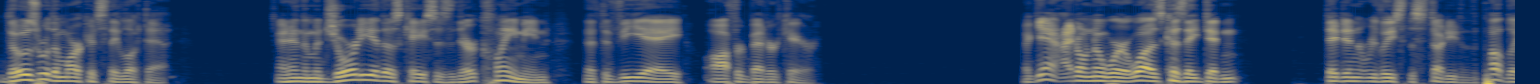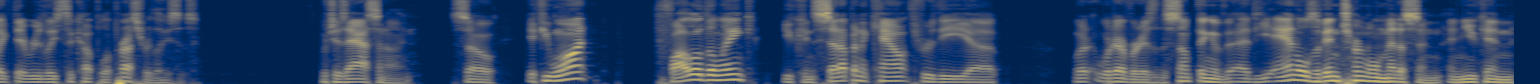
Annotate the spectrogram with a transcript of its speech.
those were the markets they looked at. And in the majority of those cases, they're claiming that the VA offered better care. Again, I don't know where it was because they didn't they didn't release the study to the public. They released a couple of press releases, which is asinine. So if you want, follow the link. You can set up an account through the uh, whatever it is, the something of uh, the Annals of Internal Medicine, and you can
